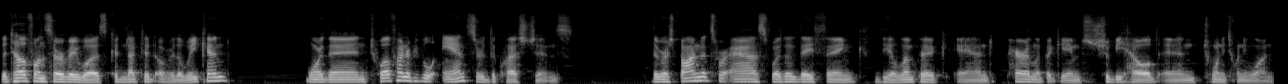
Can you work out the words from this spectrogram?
The telephone survey was conducted over the weekend. More than 1,200 people answered the questions. The respondents were asked whether they think the Olympic and Paralympic Games should be held in 2021.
